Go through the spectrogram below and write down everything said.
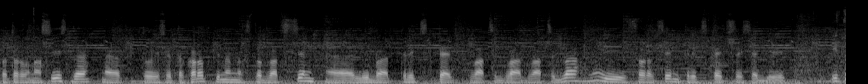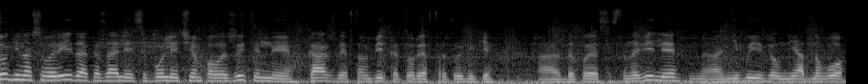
которые у нас есть, да, то есть это короткий номер 127, э, либо 35 22 22, ну и 47 35 69. Итоги нашего рейда оказались более чем положительные. Каждый автомобиль, который автотрудники ДПС остановили, а, не выявил ни одного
